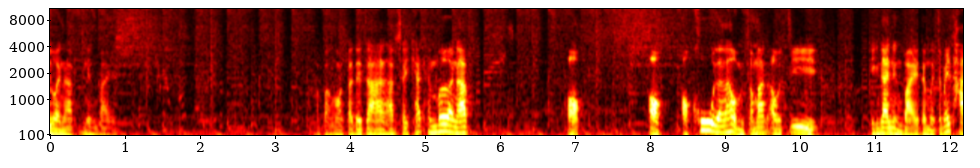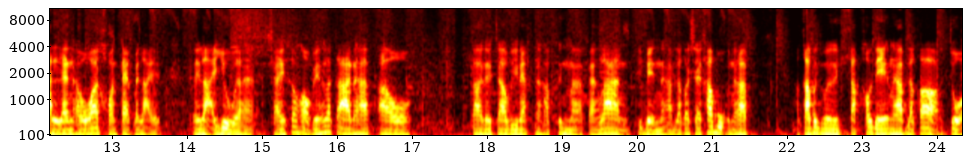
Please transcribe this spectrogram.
ด้วยนะครับ1ใบฝั่งของซาเดจานะครับใช้แคทแฮมเมอร์นะครับ ออกออกออกคู่แล้วนะครับผมสามารถเอาจี้ทิ้งได้1ใบแต่เหมือนจะไม่ทันแล้วนะครับเพราะว่าคอนแตกไปหลายหลาย ๆ อยู่นะฮะใช้เครื่องหอมเวทนาการนะครับ เอาซาเดจาวีแม็กนะครับขึ้นมาแปลงร่างที่เบนนะครับ แล้วก็ใช้ค่าบุนะครับ อาการบนมือสับเข้าเด็กนะครับ แล้วก็จั่ว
